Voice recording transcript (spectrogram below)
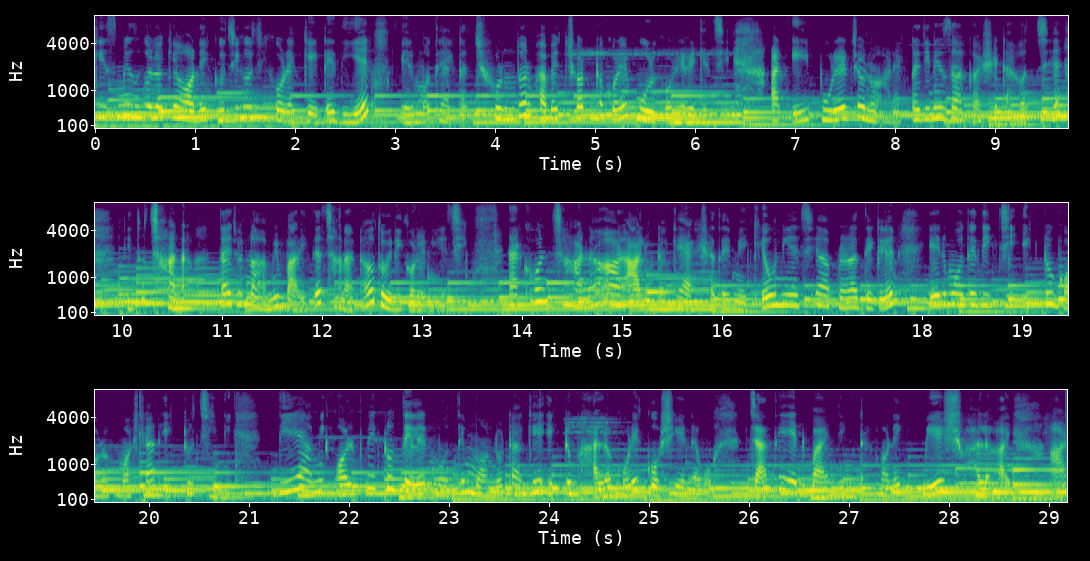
কিশমিশগুলোকে অনেক কুচি কুচি করে কেটে দিয়ে এর মধ্যে একটা সুন্দরভাবে ছোট্ট করে পুর করে রেখেছি। আর এই পুরের জন্য আর একটা জিনিস দরকার, সেটা হচ্ছে কিন্তু ছানা। তাই জন্য আমি বাড়িতে ছানাটাও তৈরি করে নিয়েছি। এখন ছানা আর আলুটাকে একসাথে মেখেও নিয়েছি, আপনারা দেখলেন। এর মধ্যে দিচ্ছি একটু গরম মশলা আর একটু চিনি। দিয়ে আমি অল্প একটু তেলের মধ্যে মণ্ডটাকে একটু ভালো করে কষিয়ে নেব, যাতে এর বাইন্ডিংটা অনেক বেশ ভালো হয়। আর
